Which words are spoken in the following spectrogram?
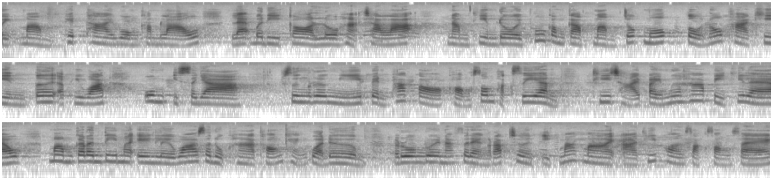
ยหม่ำเพชรทายวงคำเหลา และบดีกรโลหะชาละนำทีมโดยผู้กำกับหม่ำจกมก โตโนภาคิน เต้ยอภิวัตรอุ้มอิสยา ซึ่งเรื่องนี้เป็นภาคต่อของส้มผักเซียน ที่ฉายไปเมื่อ 5 ปีที่แล้วม่มการันตีมาเองเลยว่าสนุกหาท้องแข็งกว่าเดิม ร่วมด้วยนักแสดงรับเชิญอีกมากมาย อาทิพรศักดิ์สองแสง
